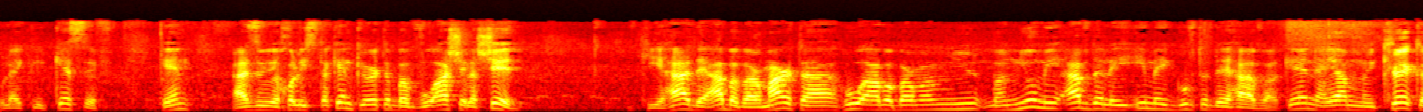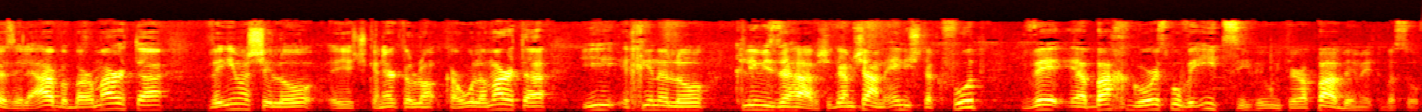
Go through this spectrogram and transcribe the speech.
אולי כלי כסף, כן? אז הוא יכול להסתכן כי הוא רואה את הבבואה של השד. כי הדה אבא בר מרתא הוא אבא בר מניומי עבדה לאימי גופתא דהבה, כן? היה מקרה כזה לאבא בר מרתא ואימא שלו, אה, שכנראה קראו לה מרתא, היא הכינה לו כלי מזהב, שגם שם אין השתקפות והבח גורס פה ואיצי, והוא התרפא באמת בסוף.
